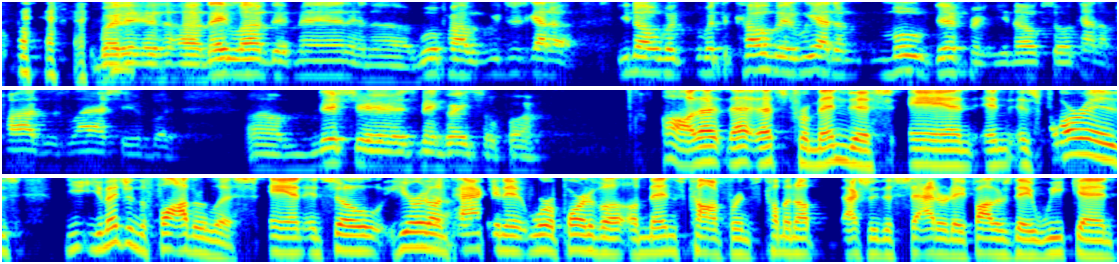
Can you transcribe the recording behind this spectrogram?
but it, uh, they loved it, man. And uh, we'll probably we just gotta, you know, with with the COVID, we had to move different, you know. So it kind of paused this last year, but um, this year has been great so far. Oh, that, that that's tremendous. And and as far as you, you mentioned the fatherless, and and so here at yeah. Unpacking It, we're a part of a, a, men's conference coming up actually this Saturday, Father's Day weekend,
